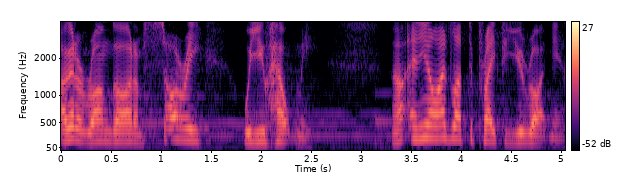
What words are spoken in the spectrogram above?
I got it wrong, God. I'm sorry. Will you help me? And you know, I'd love to pray for you right now.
